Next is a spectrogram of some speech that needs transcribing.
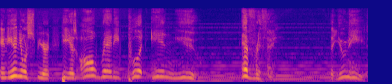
And in your spirit, He has already put in you everything that you need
